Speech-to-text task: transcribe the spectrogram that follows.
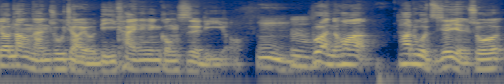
要让男主角有离开那间公司的理由，嗯，嗯，不然的话，他如果直接演说，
